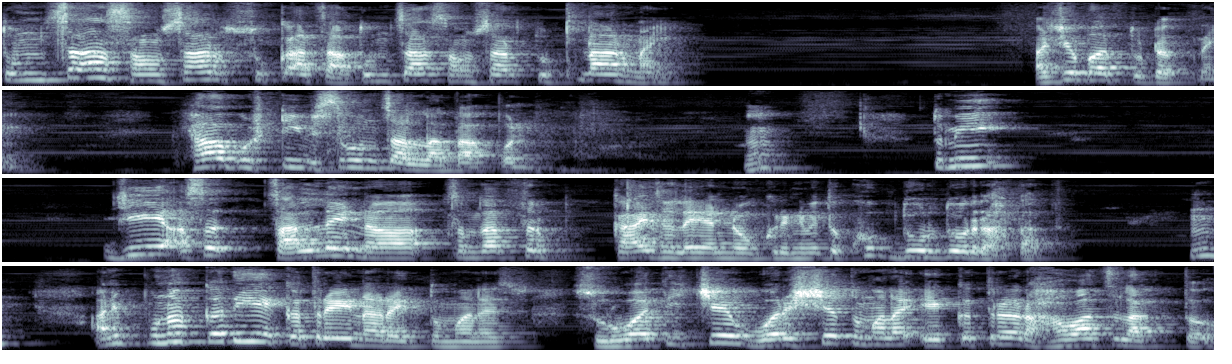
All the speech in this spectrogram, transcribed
तुमचा संसार सुखाचा तुमचा संसार तुटणार नाही. अजिबात तुटत नाही. ह्या गोष्टी विसरून चाललात आपण. तुम्ही जे असं चाललंय ना समजा तर काय झालं या नोकरीनिमित्त खूप दूर दूर राहतात आणि पुन्हा कधी एकत्र येणार आहेत तुम्हाला? सुरुवातीचे वर्ष तुम्हाला एकत्र राहावाच लागतं.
